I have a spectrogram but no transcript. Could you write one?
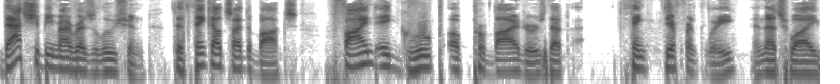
that should be my resolution to think outside the box, find a group of providers that think differently, and that's why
